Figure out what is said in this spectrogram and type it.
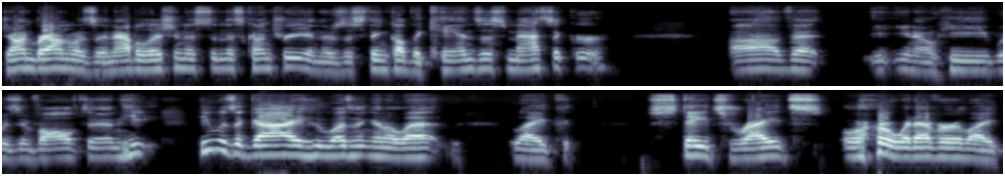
John Brown was an abolitionist in this country and there's this thing called the Kansas massacre uh that you know he was involved in. He he was a guy who wasn't going to let like states' rights or whatever like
